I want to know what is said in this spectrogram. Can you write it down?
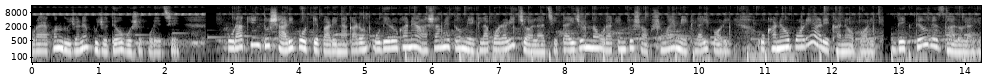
ওরা এখন দুজনে পুজোতেও বসে পড়েছে। ওরা কিন্তু শাড়ি পরতে পারে না কারণ ওদের ওখানে আসামে তো মেঘলা পরারই চল আছে তাই জন্য ওরা কিন্তু সবসময় মেঘলাই পরে। ওখানেও পরে আর এখানেও পরে। দেখতেও বেশ ভালো লাগে।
